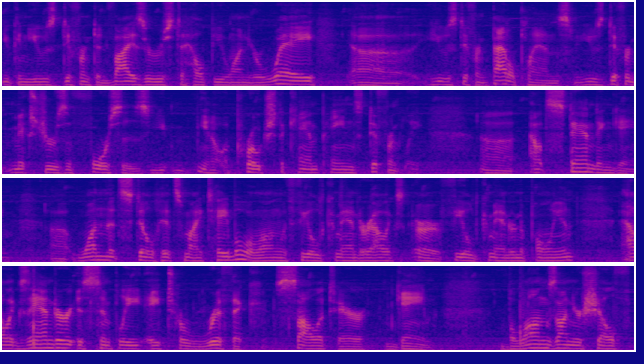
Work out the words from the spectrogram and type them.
You can use different advisors to help you on your way, uh, use different battle plans, use different mixtures of forces, you, you know, approach the campaigns differently. Uh, outstanding game. Uh, one that still hits my table along with Field Commander Alex or Field Commander Napoleon. Alexander is simply a terrific solitaire game. Belongs on your shelf,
